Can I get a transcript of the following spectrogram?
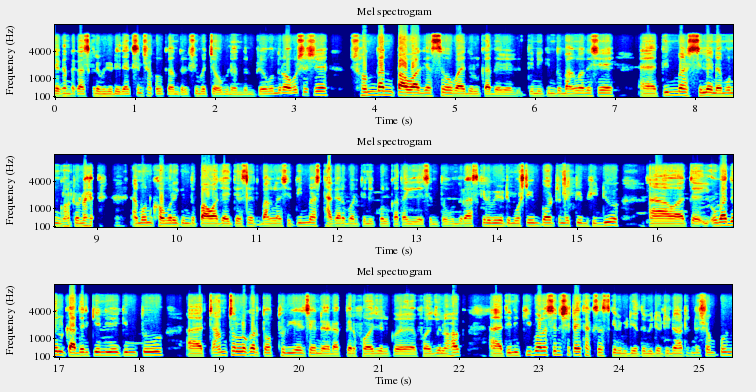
যেখান থেকে আজকের ভিডিওটি দেখছেন, সকলকে আন্তরিক শুভেচ্ছা অভিনন্দন। প্রিয় বন্ধুরা, অবশেষে সন্ধান পাওয়া গেছে ওবায়দুল কাদেরের। তিনি কিন্তু বাংলাদেশে তিন মাস ছিলেন এমন ঘটনা এমন খবরে কিন্তু পাওয়া যাইতেছে। বাংলাদেশে তিন মাস থাকার পর তিনি কলকাতায় গিয়েছেন। তো বন্ধুরা, আজকের ভিডিওটি মোস্ট ইম্পর্টেন্ট একটি ভিডিও। ওবায়দুল কাদেরকে নিয়ে কিন্তু চাঞ্চল্যকর তথ্য দিয়েছেন ডাক্তার ফয়জুল ফয়জুল হক। তিনি কি বলেছেন সেটাই থাকছে আজকের ভিডিওতে। ভিডিওটি না সম্পূর্ণ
